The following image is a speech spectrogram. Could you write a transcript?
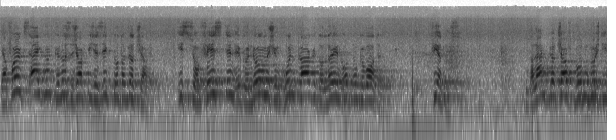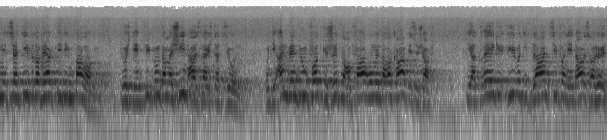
der volkseigene und genossenschaftliche Sektor der Wirtschaft ist zur festen ökonomischen Grundlage der neuen Ordnung geworden. Viertens, in der Landwirtschaft wurden durch die Initiative der werktätigen Bauern, durch die Entwicklung der Maschinenausleihstationen und die Anwendung fortgeschrittener Erfahrungen der Agrarwissenschaft die Erträge über die Planziffern hinaus erhöht.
